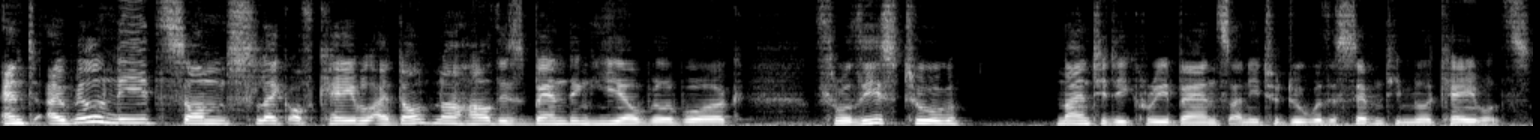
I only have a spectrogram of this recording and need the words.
And I will need some slack of cable. I don't know how this bending here will work through these two 90 degree bends I need to do with the 70 mil cables.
